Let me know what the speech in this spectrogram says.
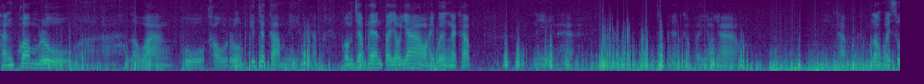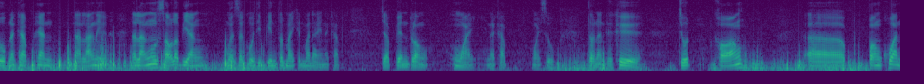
ทั้งความรู้ระหว่างผู้เขาร่วมกิจกรรมนี่นะครับ ผมจะแพนไปยาวๆให้เบิ่งนะครับ นี่นะฮะ แผ่นกลับไปยาวๆ นี่ครับ ลองห้อยสูบนะครับแผ่นด้านหลังนี่ด้านหลังเสาระเบียงเมื่อสักครู่ที่ปีนต้นไม้ขึ้นมาได้นะครับ จะเป็นร่องห้วยนะครับห้วยสูบตัวนั้นก็คือจุดของออปองควัน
